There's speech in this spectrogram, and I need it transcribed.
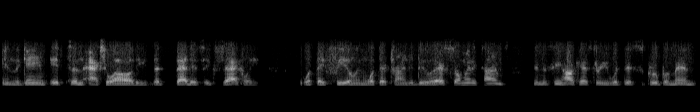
in the game, it's an actuality that that is exactly what they feel and what they're trying to do. There's so many times in the Seahawk history with this group of men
